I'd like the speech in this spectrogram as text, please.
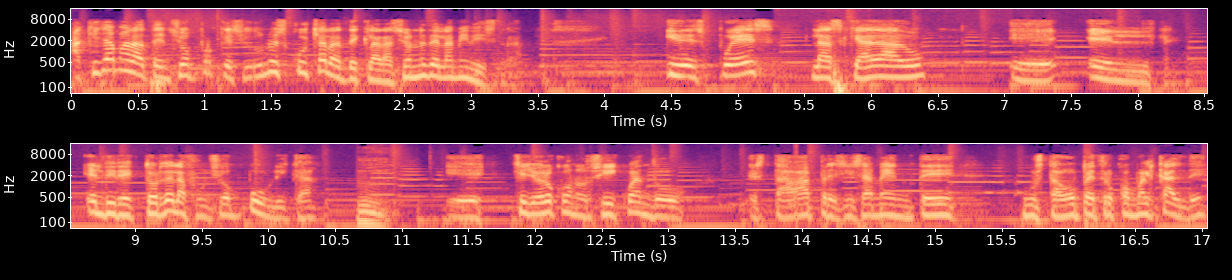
aquí llama la atención porque si uno escucha las declaraciones de la ministra y después las que ha dado eh, el, director de la función pública, mm. eh, que yo lo conocí cuando estaba precisamente Gustavo Petro como alcalde,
